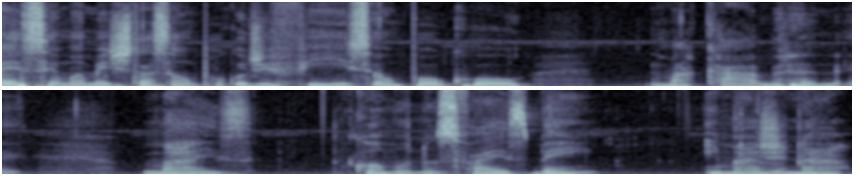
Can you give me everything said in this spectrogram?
Parece uma meditação um pouco difícil, um pouco macabra, né? Mas como nos faz bem imaginar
